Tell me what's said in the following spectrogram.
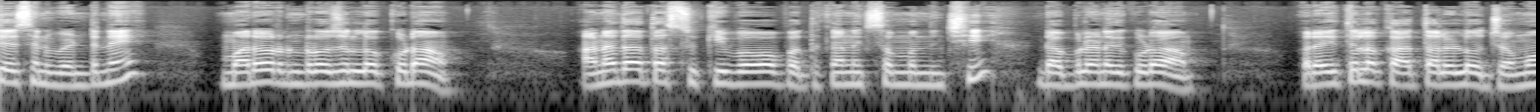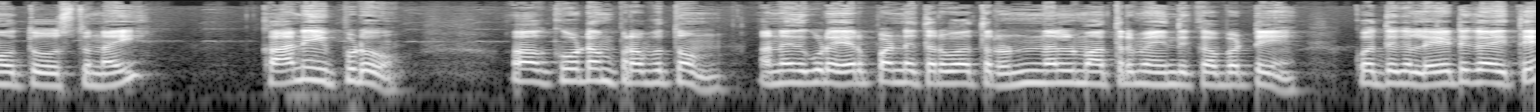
చేసిన వెంటనే మరో రెండు రోజుల్లో కూడా అన్నదాత సుఖీభావ పథకానికి సంబంధించి డబ్బులు అనేది కూడా రైతుల ఖాతాలలో జమ అవుతూ వస్తున్నాయి. కానీ ఇప్పుడు కూటమి ప్రభుత్వం అనేది కూడా ఏర్పడిన తర్వాత రెండు నెలలు మాత్రమే అయింది కాబట్టి కొద్దిగా లేటుగా అయితే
